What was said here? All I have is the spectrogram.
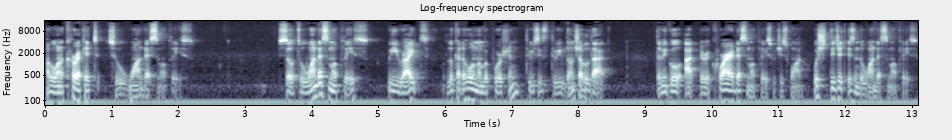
and we want to correct it to one decimal place. So to one decimal place, we write, look at the whole number portion, 363, we don't trouble that. Then we go at the required decimal place, which is 1. Which digit is in the one decimal place?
